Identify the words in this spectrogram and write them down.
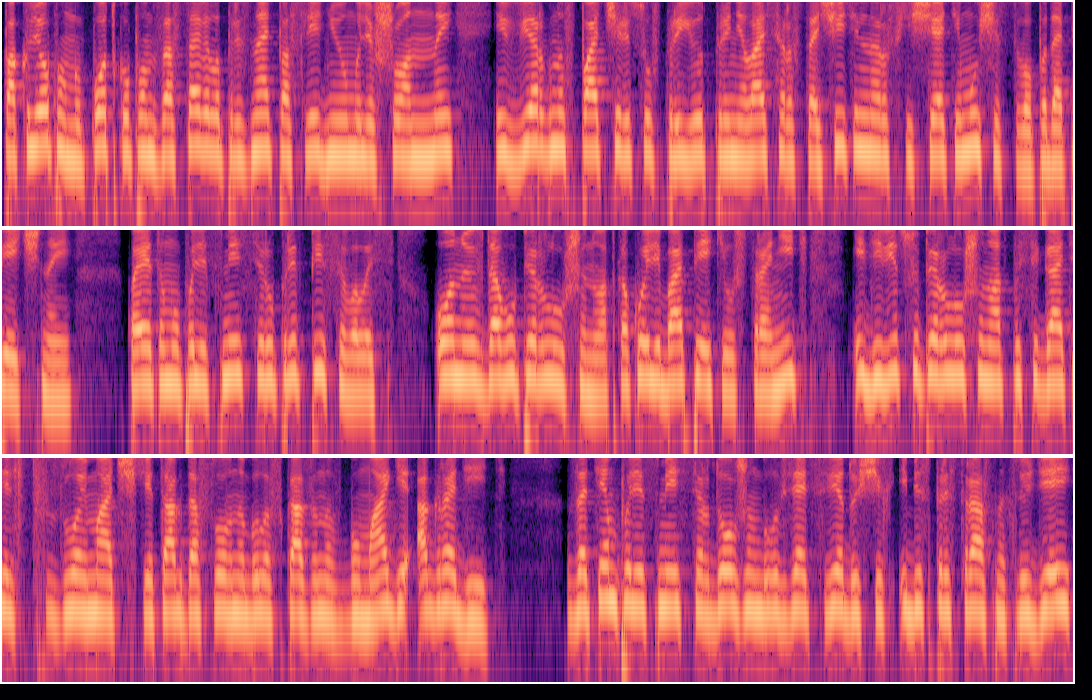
поклепом и подкупом заставила признать последнюю умалишенной и, ввергнув падчерицу в приют, принялась расточительно расхищать имущество подопечной. Поэтому полицмейстеру предписывалось оную вдову Перлушину от какой-либо опеки устранить и девицу Перлушину от посягательств злой мачехи, так дословно было сказано в бумаге, оградить. Затем полицмейстер должен был взять сведущих и беспристрастных людей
